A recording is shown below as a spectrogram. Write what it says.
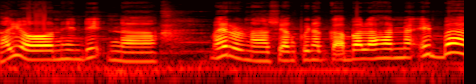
ngayon, hindi na. Mayroon na siyang pinagkaabalahan na iba.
